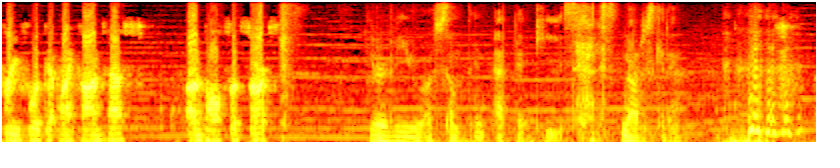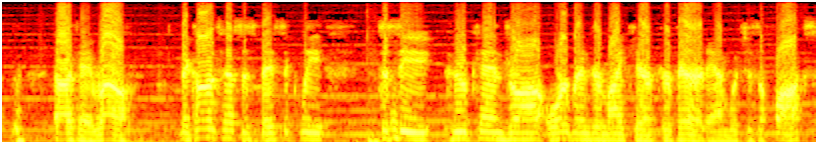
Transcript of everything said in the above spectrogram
brief look at my contest on Pulse Source. Your review of something epic, he says. no, just kidding. Okay, well, the contest is basically to see who can draw or render my character Veridam, which is a fox.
